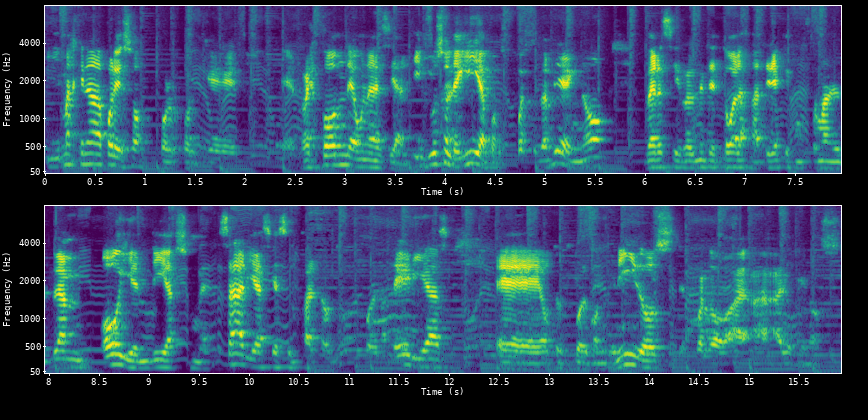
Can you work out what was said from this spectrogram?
Y más que nada por eso, por, porque responde a una necesidad. Incluso le guía, por supuesto, también, ¿no? Ver si realmente todas las materias que conforman el plan hoy en día son necesarias, si hacen falta otro tipo de materias, eh, otro tipo de contenidos, de acuerdo a, lo que nos,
